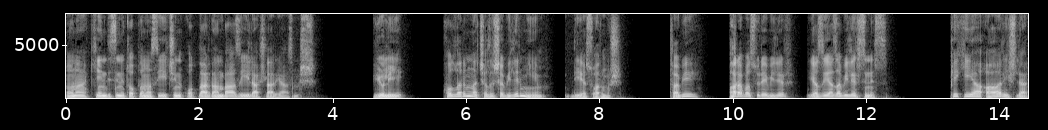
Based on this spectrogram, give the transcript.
ona kendisini toplaması için otlardan bazı ilaçlar yazmış. Yuli, kollarımla çalışabilir miyim? diye sormuş. Tabii, araba sürebilir, yazı yazabilirsiniz. Peki ya ağır işler?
